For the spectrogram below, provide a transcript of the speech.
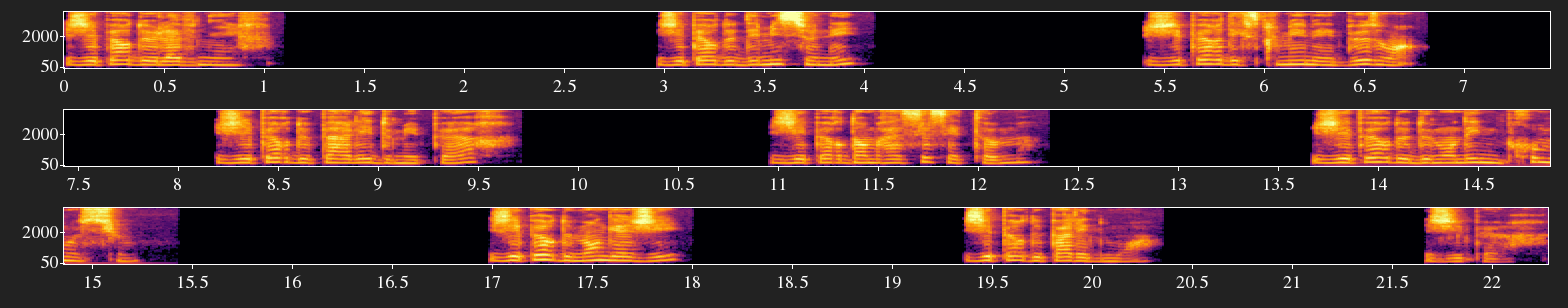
J'ai peur de l'avenir. J'ai peur de démissionner j'ai peur d'exprimer mes besoins. J'ai peur de parler de mes peurs. J'ai peur d'embrasser cet homme. J'ai peur de demander une promotion. J'ai peur de m'engager. J'ai peur de parler de moi. J'ai peur.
